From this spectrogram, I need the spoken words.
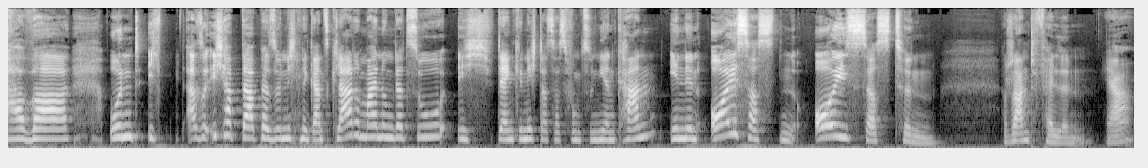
aber, und ich, also ich habe da persönlich eine ganz klare Meinung dazu. Ich denke nicht, dass das funktionieren kann. In den äußersten, äußersten Randfällen, ja,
